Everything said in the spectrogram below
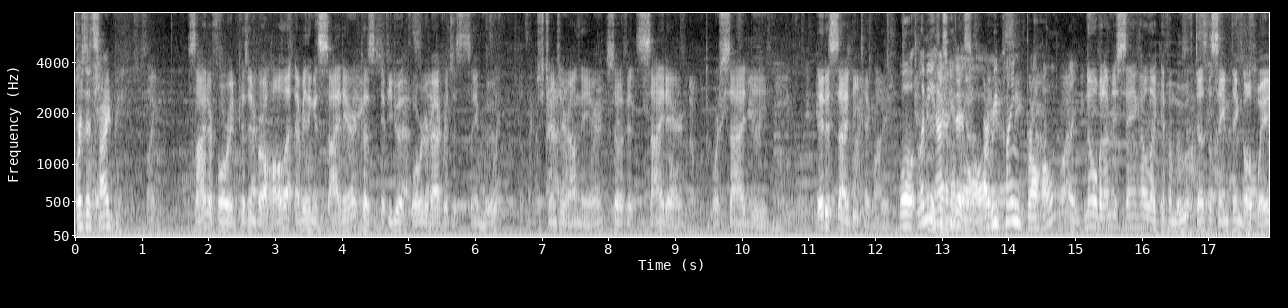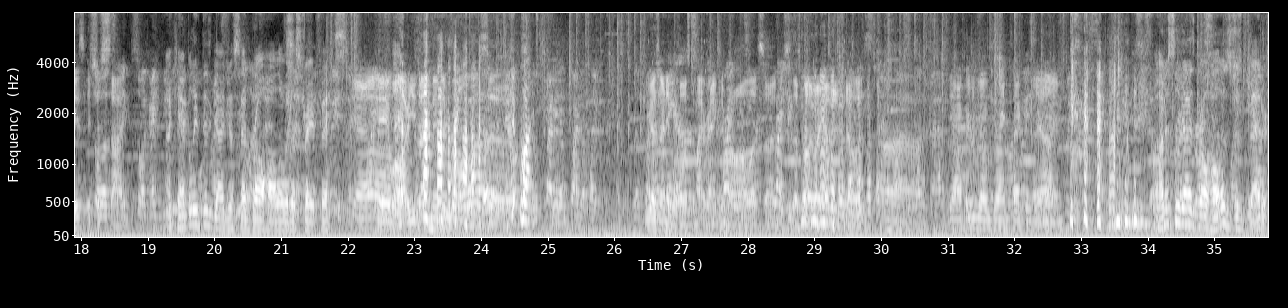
Where's it side B? Side or forward? Because in Brawlhalla, everything is side air. Because if you do it forward or backwards, it's the same move. Just turns you around the air. So if it's side air or side B, it is side B technically. Well, let me ask you this: Are we playing Brawlhalla? Like, No, but I'm just saying how like if a move does the same thing both ways, it's just side. I can't believe this guy just said Brawlhalla with a straight face. Okay, well, are you diamond in Brawlhalla? So what? You guys aren't even close to my rank in Brawlhalla, so I just, that's probably why you guys are just jealous. Yeah, I heard you go grind tech in that Yeah. game. Honestly, guys, Brawlhalla is just better.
